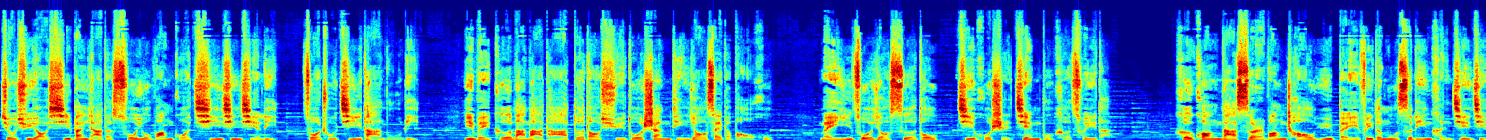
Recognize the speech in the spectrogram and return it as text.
就需要西班牙的所有王国齐心协力，做出极大努力。因为格拉纳达得到许多山顶要塞的保护，每一座要塞都几乎是坚不可摧的。何况纳斯尔王朝与北非的穆斯林很接近，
